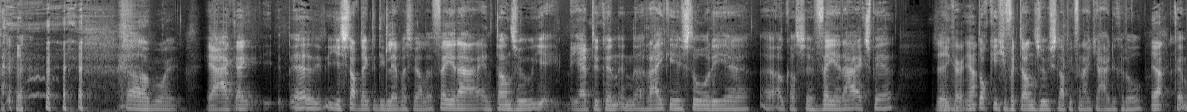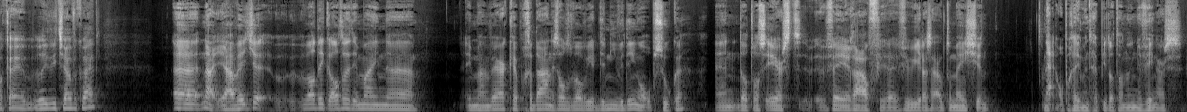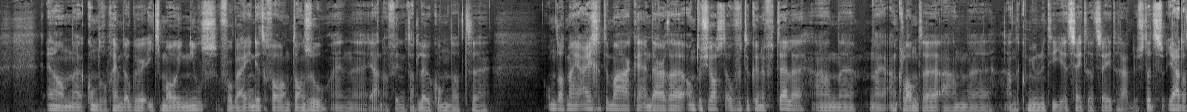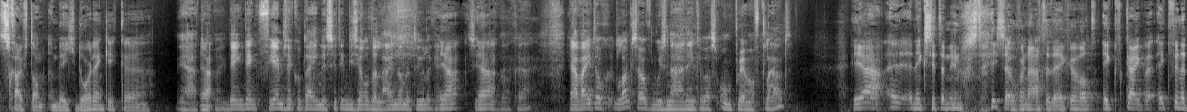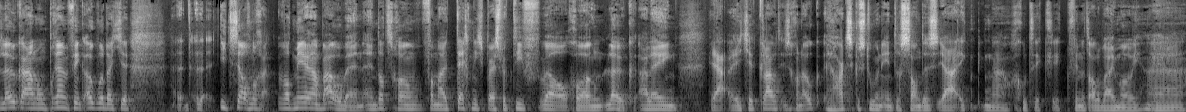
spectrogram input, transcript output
Ah, mooi. Ja, kijk, eh, je snapt denk ik de dilemma's wel. Hè? VRA en Tanzu. Je, je hebt natuurlijk een, een rijke historie, eh, ook als VRA-expert. Zeker, ja. Toch kies je voor Tanzu, snap ik vanuit je huidige rol. ja. Kun, maar kun je- wil je er iets over kwijt? Eh, nou ja, weet je, wat ik altijd in mijn, eh, in mijn werk heb gedaan, is altijd wel weer de nieuwe dingen opzoeken. En dat was eerst VRA of uh, Visualize Automation. Nou, op een gegeven moment heb je dat dan in de vingers. En dan eh, komt er op een gegeven moment ook weer iets mooi nieuws voorbij. In dit geval dan Tanzu. En eh, ja, dan vind ik dat leuk om dat, eh, mijn eigen te maken. En daar eh, enthousiast over te kunnen vertellen aan, eh, nou ja, aan klanten, aan, eh, aan de community, et cetera, et cetera. Dus dat, is, ja, dat schuift dan een beetje door, denk ik. Ja, Ja. Ik, denk, ik denk VM's en containers zitten in diezelfde lijn dan natuurlijk. Hè? Ja, Zitten ja. bij elkaar. Ja, waar je toch langs over moest nadenken was on-prem of cloud. Ja, en ik zit er nu nog steeds over na te denken. Want ik, kijk, ik vind het leuke aan on-prem vind ik ook wel dat je eh, eh, iets zelf nog wat meer aan het bouwen bent. En dat is gewoon vanuit technisch perspectief wel gewoon leuk. Alleen, ja, weet je, cloud is gewoon ook hartstikke stoer en interessant. Dus ja, ik, nou goed, ik, ik vind het allebei mooi. Eh,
